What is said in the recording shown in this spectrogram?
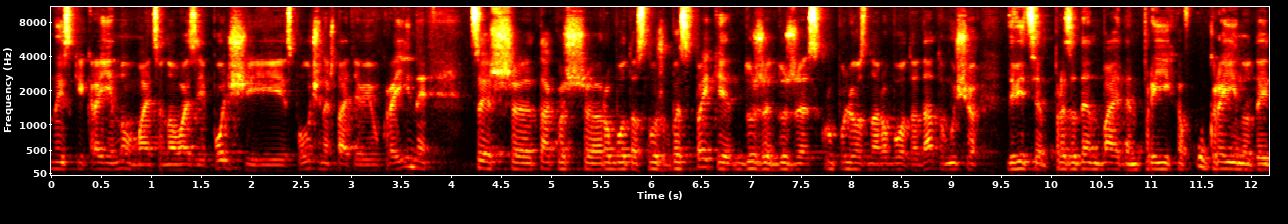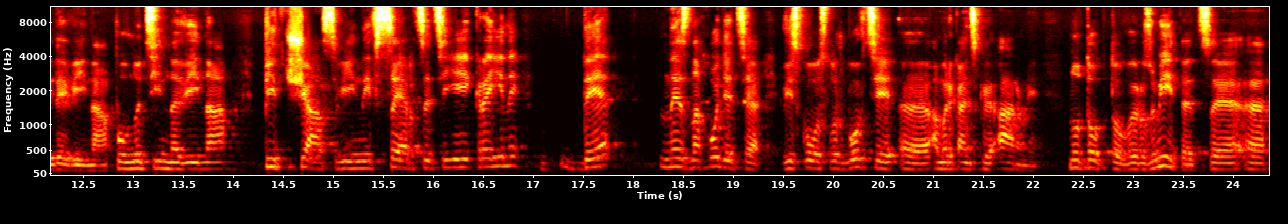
низки країн. Ну мається на увазі і Польщі, і Сполучених Штатів, і України. Це ж е, також робота служб безпеки, дуже дуже скрупульозна робота. Да, тому що дивіться, президент Байден приїхав в Україну, де йде війна, повноцінна війна під час війни в серце цієї країни, де не знаходяться військовослужбовці е, американської армії. Ну тобто, ви розумієте, це е,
